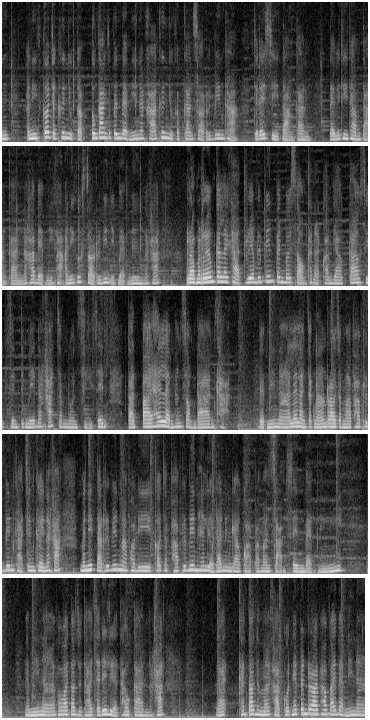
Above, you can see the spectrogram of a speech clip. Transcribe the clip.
อันนี้ก็จะขึ้นอยู่กับตรงกลางจะเป็นแบบนี้นะคะ ขึ้นอยู่กับการสอดริบบิ้นค่ะ จะได้สีต่างกัน แต่วิธีทำต่างกันนะคะ แบบนี้ค่ะ อันนี้ก็สอดริบบิ้นอีกแบบหนึ่งนะคะ เรามาเริ่มกันเลยค่ะ เตรียมริบบิ้นเป็นเบอร์ 2 ขนาดความยาว 90เซนติเมตรนะคะจำนวน 4 เส้น ตัดปลายให้แหลมทั้งสองด้านค่ะแบบนี้นะ และหลังจากนั้นเราจะมาพับริบบิ้นค่ะ เช่นเคยนะคะแม่นี่ตัดริบบิ้นมาพอดี ก็จะพับริบบิ้นให้เหลือด้านหนึ่งยาวกว่าประมาณ 3 เซนแบบนี้ แบบนี้นะ เพราะว่าตอนสุดท้ายจะได้เหลือเท่ากันนะคะ และขั้นตอนถัดมาค่ะ กดให้เป็นรอยพับไว้แบบนี้นะ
